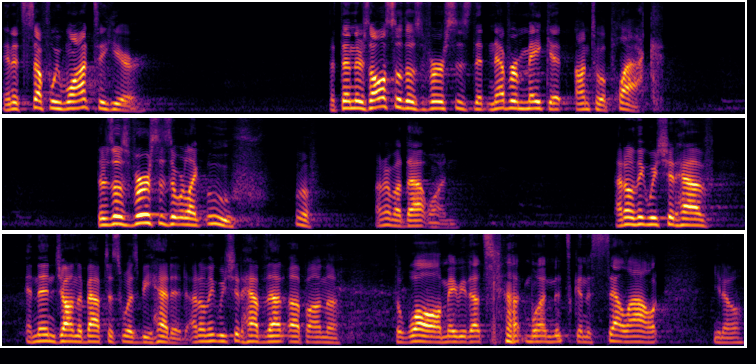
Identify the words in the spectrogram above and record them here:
and it's stuff we want to hear. But then there's also those verses that never make it onto a plaque. There's those verses that were like, ooh, ooh I don't know about that one. I don't think we should have, and then John the Baptist was beheaded. I don't think we should have that up on the, the wall. Maybe that's not one that's going to sell out, you know.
